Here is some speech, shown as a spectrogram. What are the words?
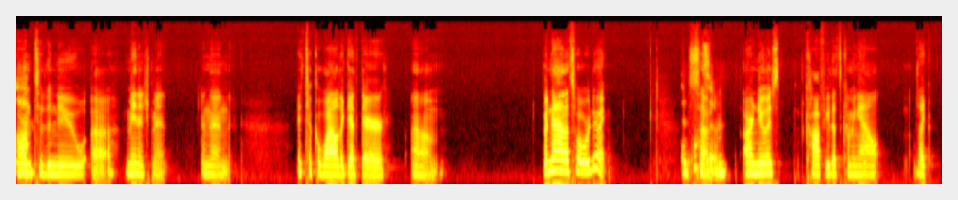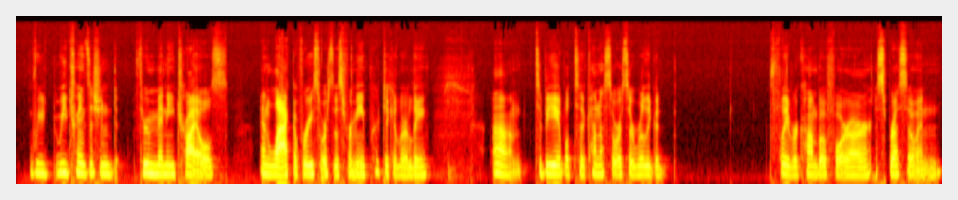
Yeah. onto the new uh, management. And then it took a while to get there. Um, but now that's what we're doing. That's So- awesome. Our newest coffee that's coming out, like we we transitioned through many trials and lack of resources for me particularly um, to be able to kind of source a really good flavor combo for our espresso and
